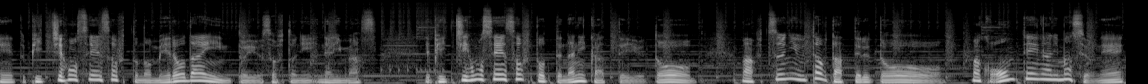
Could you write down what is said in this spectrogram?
えーと、ピッチ補正ソフトのメロダインというソフトになります。で、ピッチ補正ソフトって何かっていうと、まあ普通に歌を歌ってると、まあこう音程がありますよね。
